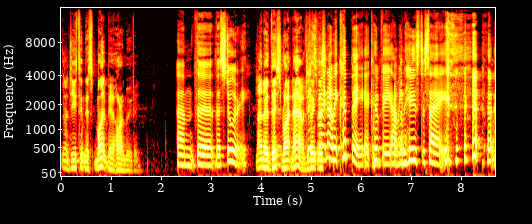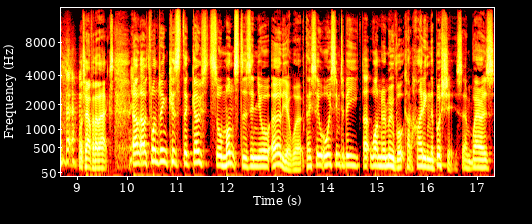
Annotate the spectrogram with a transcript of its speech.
Now, do you think this might be a horror movie? Um, the the story. No, no, this right now. Do you this think right this... now? It could be. It could be. I mean, who's to say? Watch out for that axe. I was wondering because the ghosts or monsters in your earlier work, they always seem to be at one removal, kind of hiding in the bushes, and whereas,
